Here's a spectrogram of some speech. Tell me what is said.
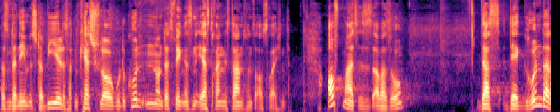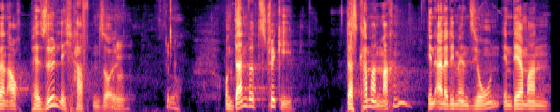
das Unternehmen ist stabil, das hat einen Cashflow, gute Kunden und deswegen ist ein erstrangiges Darlehen für uns ausreichend. Oftmals ist es aber so, dass der Gründer dann auch persönlich haften soll. Mhm. Genau. Und dann wird es tricky. Das kann man machen in einer Dimension, in der man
